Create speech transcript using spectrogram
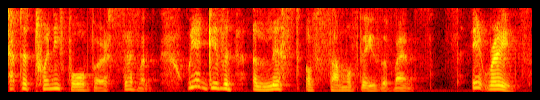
chapter 24, verse 7, we are given a list of some of these events. It reads,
